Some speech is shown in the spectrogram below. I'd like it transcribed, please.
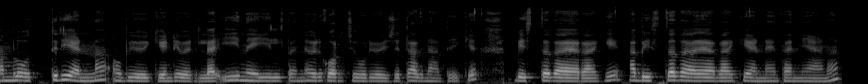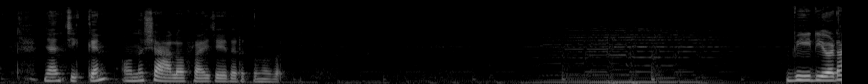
നമ്മൾ ഒത്തിരി എണ്ണ ഉപയോഗിക്കേണ്ടി വരില്ല. ഈ നെയ്യിൽ തന്നെ ഒരു കുറച്ച് കൂടി ഒഴിച്ചിട്ട് അതിനകത്തേക്ക് ബിസ്ത തയ്യാറാക്കി. ആ ബിസ്ത തയ്യാറാക്കിയ എണ്ണയിൽ തന്നെയാണ് ഞാൻ ചിക്കൻ ഒന്ന് ഷാലോ ഫ്രൈ ചെയ്തെടുക്കുന്നത്. വീഡിയോയുടെ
